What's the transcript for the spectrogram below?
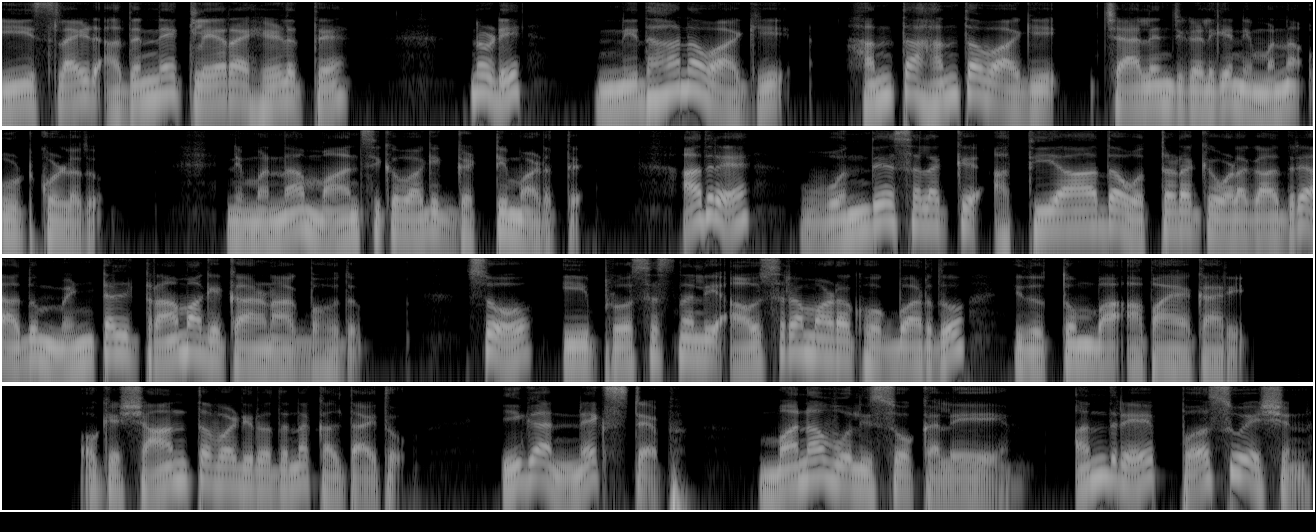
ಈ ಸ್ಲೈಡ್ ಅದನ್ನೇ ಕ್ಲಿಯರಾಗಿ ಹೇಳುತ್ತೆ. ನೋಡಿ, ನಿಧಾನವಾಗಿ, ಹಂತ ಹಂತವಾಗಿ ಚಾಲೆಂಜ್ಗಳಿಗೆ ನಿಮ್ಮನ್ನ ಉಟ್ಕೊಳ್ಳೋದು. ನಿಮ್ಮನ್ನ ಮಾನಸಿಕವಾಗಿ ಗಟ್ಟಿ ಮಾಡುತ್ತೆ. ಆದರೆ ಒಂದೇ ಸಲಕ್ಕೆ ಅತಿಯಾದ ಒತ್ತಡಕ್ಕೆ ಒಳಗಾದ್ರೆ ಅದು ಮೆಂಟಲ್ ಟ್ರಾಮಾಗೆ ಕಾರಣ ಆಗಬಹುದು. ಸೊ, ಈ ಪ್ರೋಸೆಸ್ನಲ್ಲಿ ಅವಸರ ಮಾಡೋಕೆ ಹೋಗಬಾರ್ದು, ಇದು ತುಂಬಾ ಅಪಾಯಕಾರಿ. ಓಕೆ ಶಾಂತವಾಗಿರೋದನ್ನ ಕಲ್ತಾಯ್ತು ಈಗ ನೆಕ್ಸ್ಟ್ ಸ್ಟೆಪ್ ಮನವೊಲಿಸೋ ಕಲೆ. ಅಂದ್ರೆ ಪರ್ಸುವೇಷನ್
